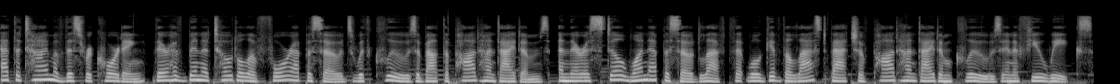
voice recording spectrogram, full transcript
At the time of this recording, there have been a total of four episodes with clues about the pod hunt items, and there is still one episode left that will give the last batch of pod hunt item clues in a few weeks.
